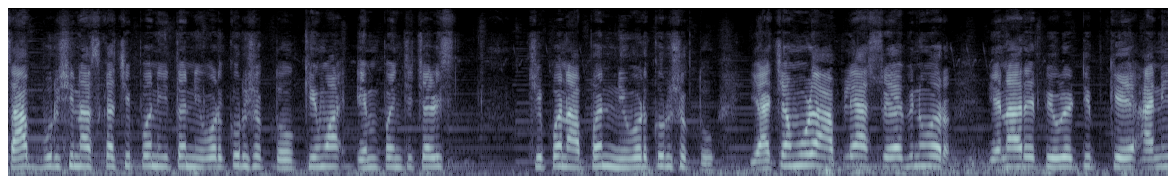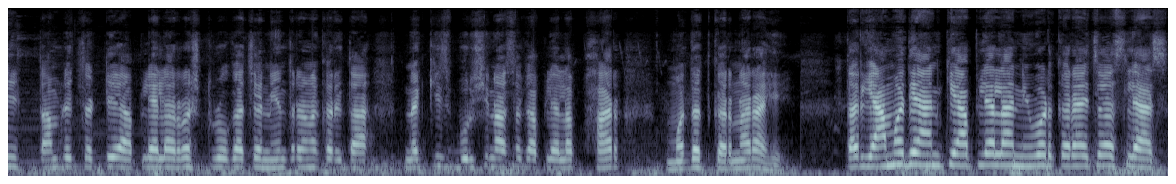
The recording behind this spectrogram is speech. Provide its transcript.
साप बुरशीनाशकाची पण इथं निवड करू शकतो किंवा एम पंचेचाळीस ची पण आपण निवड करू शकतो. याच्यामुळे आपल्या सोयाबीनवर येणारे पिवळे टिपके आणि तांबडे चट्टे आपल्याला रस्ट रोगाच्या नियंत्रणाकरिता नक्कीच बुरशीनाशक आपल्याला फार मदत करणार आहे. तर यामध्ये आणखी आपल्याला निवड करायचं असल्यास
